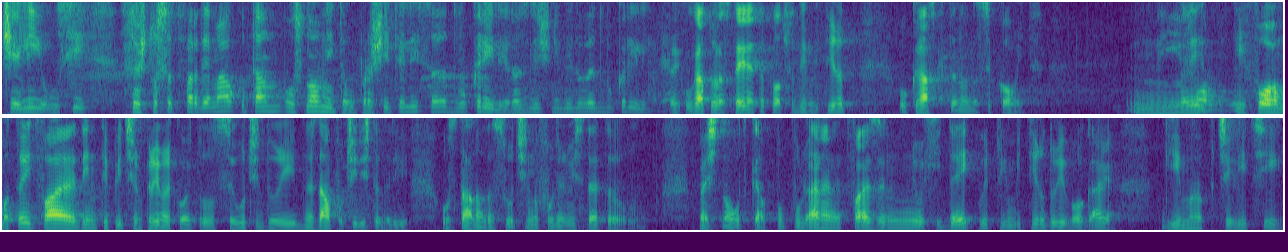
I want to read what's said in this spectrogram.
пчели, уси също са твърде малко. Там основните опрашители са двукрили, различни видове двукрили. И когато растенията почват да имитират окраската на насекомите. И, нали, формата. и формата. И това е един типичен пример, който се учи дори, не знам в училище дали остана да се учи, но в университета беше много така популярен. Това е за едни орхидеи, които имитират дори в България. Ги има пчелици.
